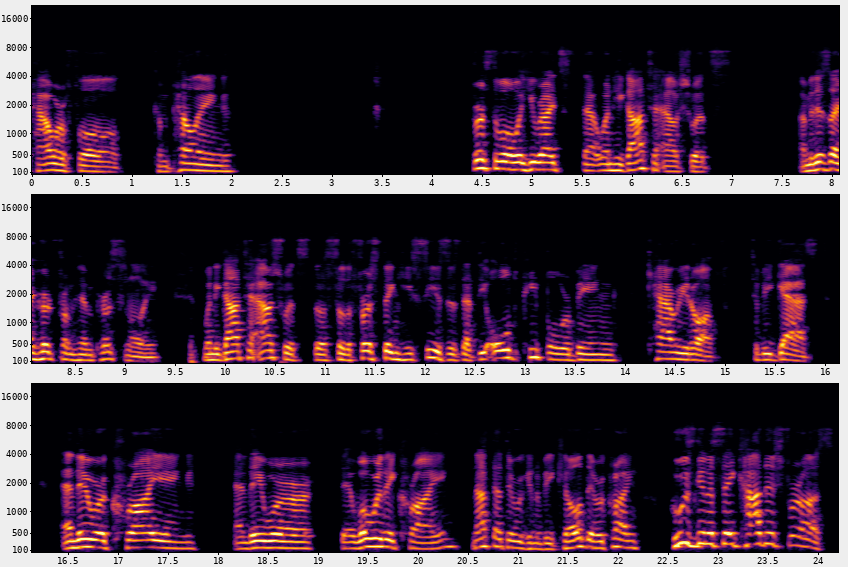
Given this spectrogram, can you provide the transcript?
powerful compelling. First of all, he writes that when he got to Auschwitz, I mean, this I heard from him personally. When he got to Auschwitz, the, so the first thing he sees is that the old people were being carried off to be gassed, and they were crying, and they were they, what were they crying? Not that they were going to be killed. They were crying, "Who's going to say Kaddish for us?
